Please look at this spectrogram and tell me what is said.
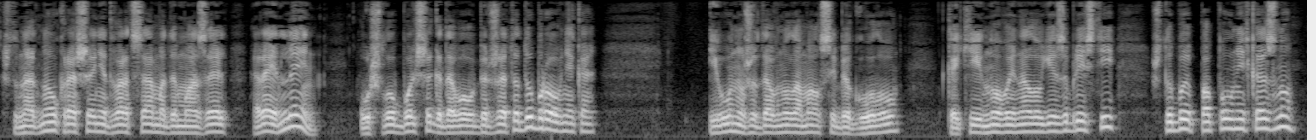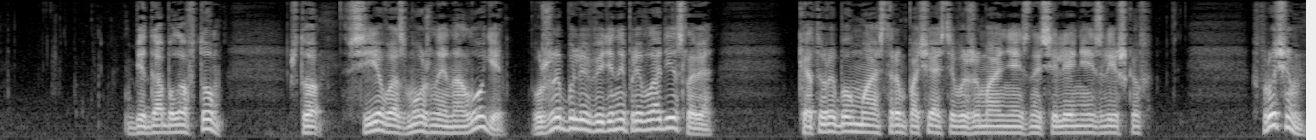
что на одно украшение дворца мадемуазель Рейн-Лейн ушло больше годового бюджета Дубровника, и он уже давно ломал себе голову, какие новые налоги изобрести, чтобы пополнить казну. Беда была в том, что все возможные налоги уже были введены при Владиславе, который был мастером по части выжимания из населения излишков. Впрочем,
